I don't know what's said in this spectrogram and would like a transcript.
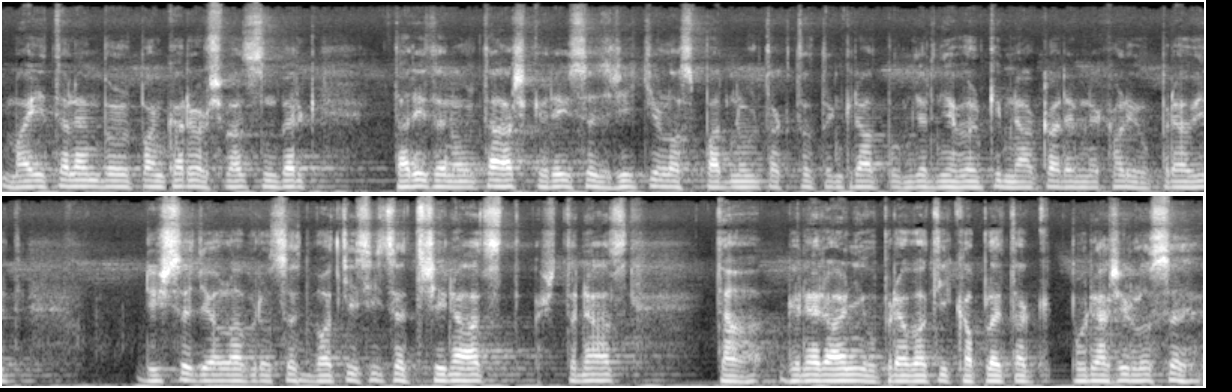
majitelem byl pan Karel Schwarzenberg, tady ten oltář, který se zřítil a spadnul, tak to tenkrát poměrně velkým nákladem nechali opravit. Když se dělala v roce 2013-14 ta generální oprava té kaple, tak podařilo se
